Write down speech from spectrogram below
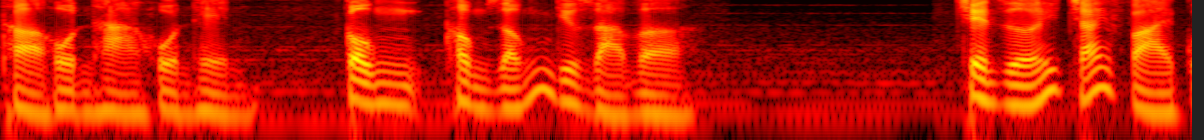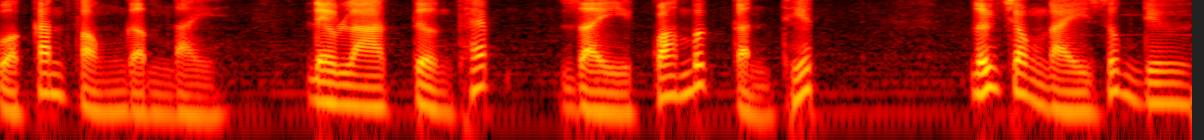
thở hồn hà hồn hền Cũng không giống như giả vờ. Trên dưới trái phải của căn phòng ngầm này Đều là tường thép dày quá mức cần thiết. Đứng trong này giống như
